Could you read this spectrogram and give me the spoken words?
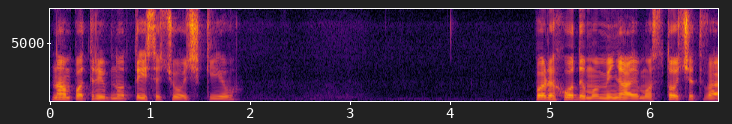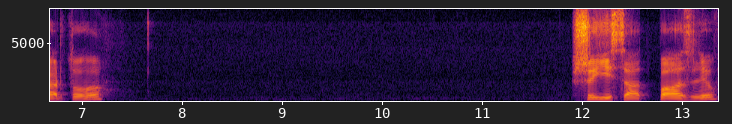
Нам потрібно 1000 очків. Переходимо, міняємо 104-го. 60 пазлів.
